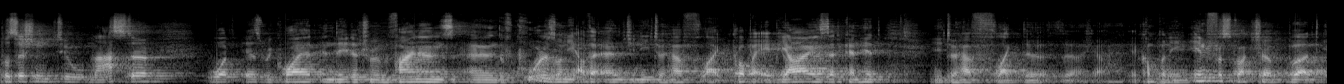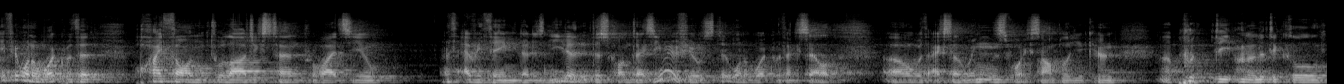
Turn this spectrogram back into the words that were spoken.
positioned to master what is required in data-driven finance. And of course, on the other end, you need to have like proper APIs that you can hit. You need to have like the, the yeah, accompanying infrastructure. But if you want to work with it, Python to a large extent provides you with everything that is needed in this context. Even if you still want to work with Excel, uh, with xlwings, for example, you can uh, put the analytical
